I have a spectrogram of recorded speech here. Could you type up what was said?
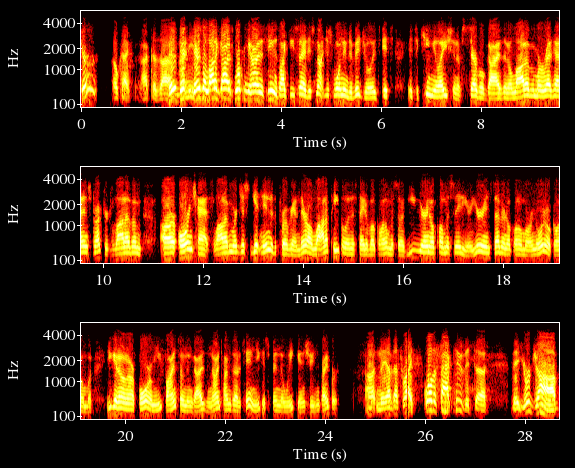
Sure. Okay, because uh, There, I there, need, there's a lot of guys working behind the scenes, like you said. It's not just one individual. It's it's it's accumulation of several guys, and a lot of them are red hat instructors. A lot of them are orange hats. A lot of them are just getting into the program. There are a lot of people in the state of Oklahoma. So if you're in Oklahoma City or you're in Southern Oklahoma or Northern Oklahoma, you get on our forum and you find some of them guys, and nine times out of ten, you can spend the weekend shooting paper. Uh, yeah, that's right. Well, the fact too that uh, that your job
